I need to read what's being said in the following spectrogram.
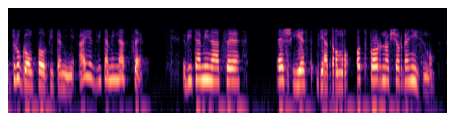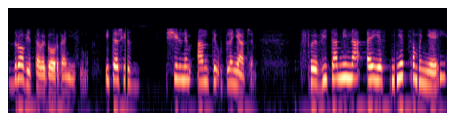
Drugą po witaminie A jest witamina C. Witamina C też jest, wiadomo, odporność organizmu, zdrowie całego organizmu i też jest silnym antyutleniaczem. Witamina E jest nieco mniej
